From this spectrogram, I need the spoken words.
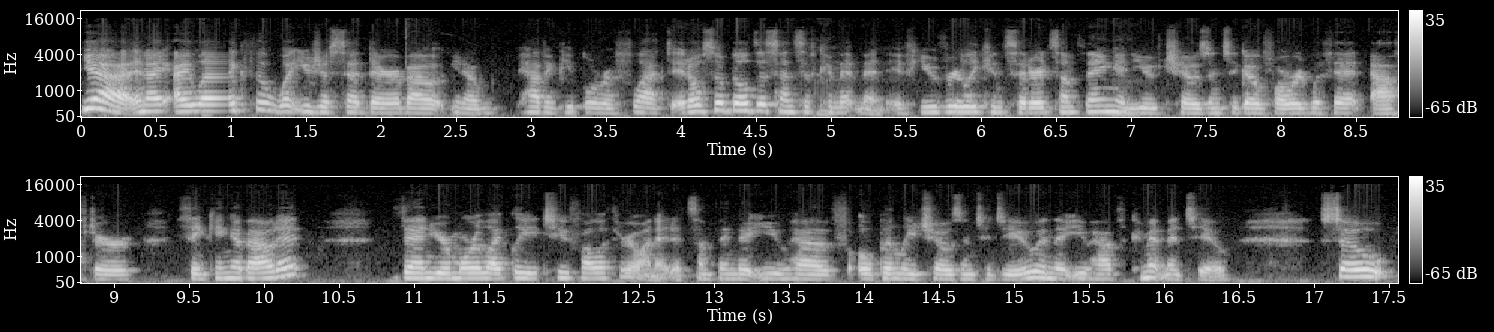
Yeah, and I, I like the what you just said there about you know having people reflect. It also builds a sense of mm-hmm. commitment. If you've really considered something and mm-hmm. you've chosen to go forward with it after thinking about it, then you're more likely to follow through on it. It's something that you have openly chosen to do and that you have commitment to. So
